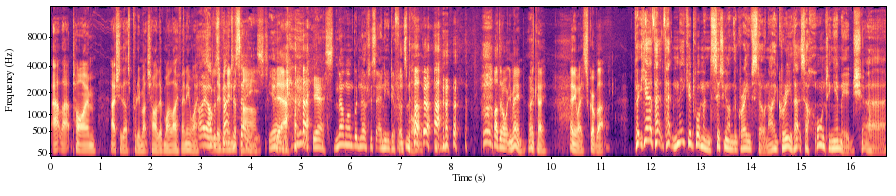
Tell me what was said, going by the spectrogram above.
at that time. Actually, that's pretty much how I live my life anyway. I, I was Living about in to say, past. yeah, yes, no one would notice any difference, Paul. I don't know what you mean. Okay. Anyway, scrub that. But yeah, that, that naked woman sitting on the gravestone, I agree, that's a haunting image. Uh,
